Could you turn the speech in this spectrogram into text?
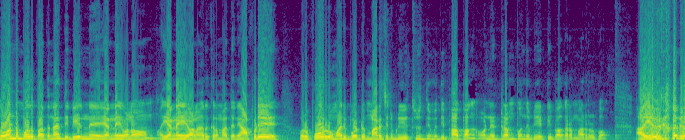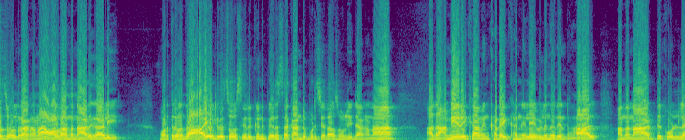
தோண்டும் போது பார்த்தோன்னா திடீர்னு எண்ணெய் வளம் எண்ணெய் வளம் இருக்கிற மாதிரி தெரியும். அப்படியே ஒரு போர்வு மாதிரி போட்டு மறைச்சிட்டு இப்படி சுற்றி முற்றி பார்ப்பாங்க. உடனே ட்ரம்ப் வந்து இப்படி எட்டி பார்க்குற மாதிரி இருக்கும். அது எதுக்காக சொல்கிறாங்கன்னா அவ்வளோதான் அந்த நாடு காலி. ஒருத்தர் வந்து ஆயில் ரிசோர்ஸ் இருக்குன்னு பெருசாக கண்டுபிடிச்சி ஏதாவது சொல்லிட்டாங்கன்னா அது அமெரிக்காவின் கடை கண்ணிலே விழுந்தது என்றால் அந்த நாட்டுக்குள்ள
